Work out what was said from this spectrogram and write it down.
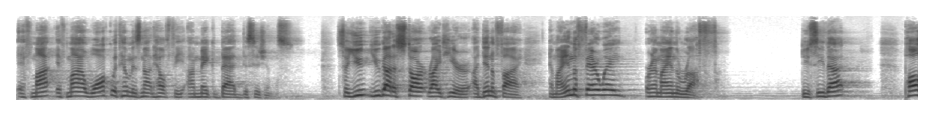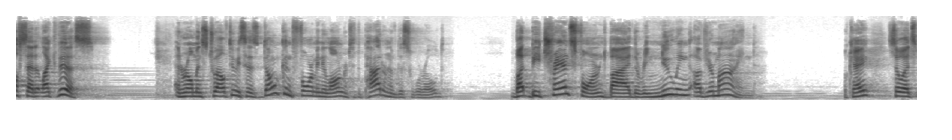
if my, if my walk with Him is not healthy, I make bad decisions. So you, you got to start right here. Identify am I in the fairway or am I in the rough? Do you see that? Paul said it like this in Romans 12, 2, he says, Don't conform any longer to the pattern of this world, but be transformed by the renewing of your mind. Okay? So it's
